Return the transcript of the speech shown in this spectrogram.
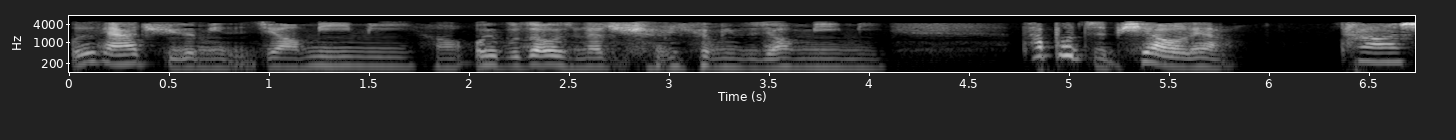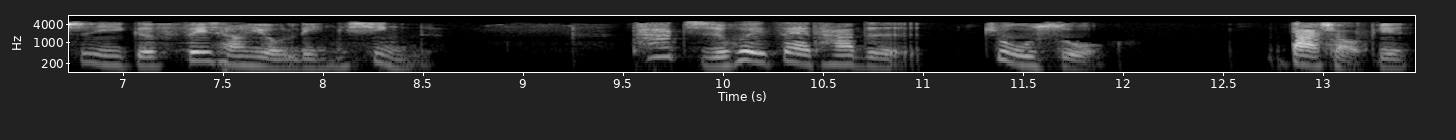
我就给它取个名字叫咪咪，哈，我也不知道为什么要取一个名字叫咪咪。它不止漂亮，它是一个非常有灵性的。它只会在它的住所大小便，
